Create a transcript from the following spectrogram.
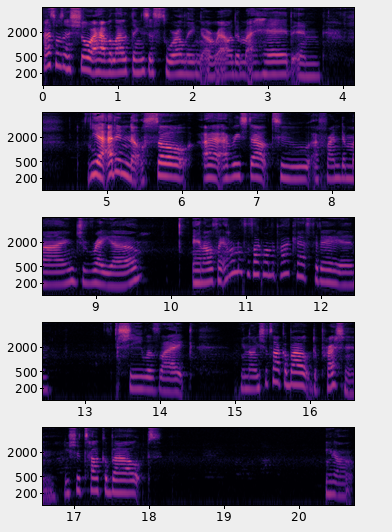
I just wasn't sure. I have a lot of things just swirling around in my head, and yeah, I didn't know. So I, I reached out to a friend of mine, Drea, and I was like, I don't know what to talk about on the podcast today. And she was like, you know, you should talk about depression. You should talk about, you know,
